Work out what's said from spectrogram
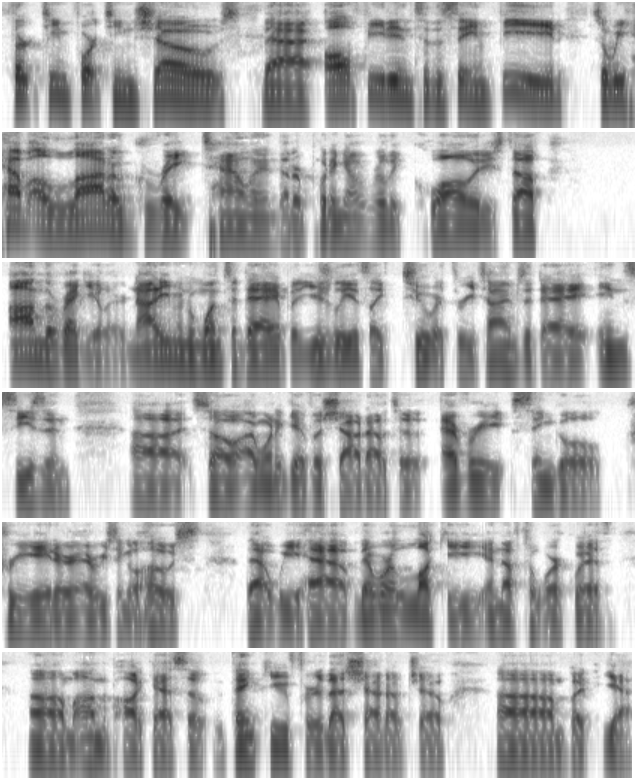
13, 14 shows that all feed into the same feed. So we have a lot of great talent that are putting out really quality stuff on the regular, not even once a day, but usually it's like two or three times a day in season. Uh, so I want to give a shout out to every single creator, every single host that we have that we're lucky enough to work with um, on the podcast. So thank you for that shout out, Joe. Um, but yeah,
